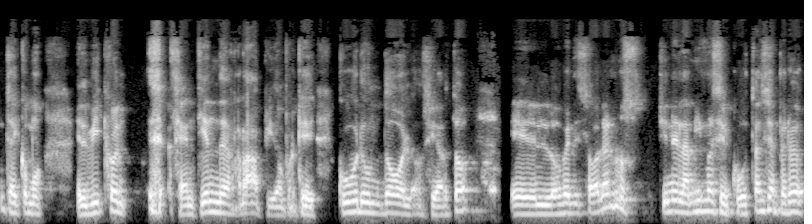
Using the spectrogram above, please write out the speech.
ya hay como el Bitcoin se entiende rápido porque cubre un dolo, ¿cierto? Eh, los venezolanos tienen la misma circunstancia, pero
